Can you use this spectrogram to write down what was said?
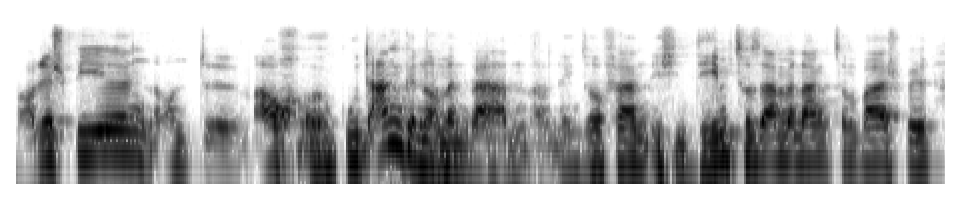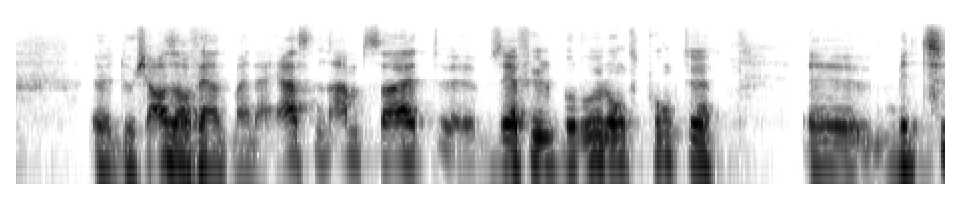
Rolle spielen und äh, auch äh, gut angenommen werden. Und insofern ich in dem Zusammenhang zum Beispiel äh, durchaus auch während meiner ersten Amtszeit sehr viele Berührungspunkte mit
